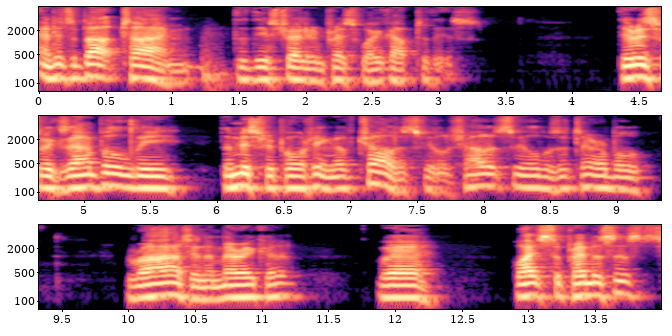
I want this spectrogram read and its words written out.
And it's about time that the Australian press woke up to this. There is, for example, the the misreporting of Charlottesville. Charlottesville was a terrible riot in America where white supremacists,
